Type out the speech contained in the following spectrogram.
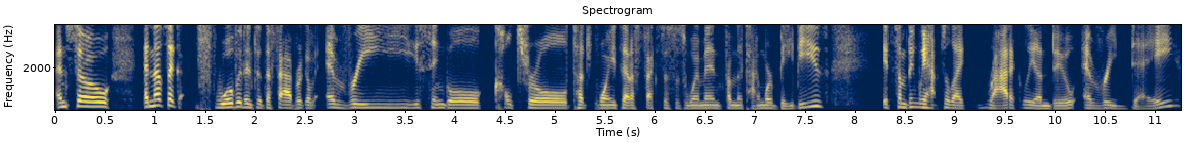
And so, and that's like woven into the fabric of every single cultural touch point that affects us as women from the time we're babies. It's something we have to like radically undo every day.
